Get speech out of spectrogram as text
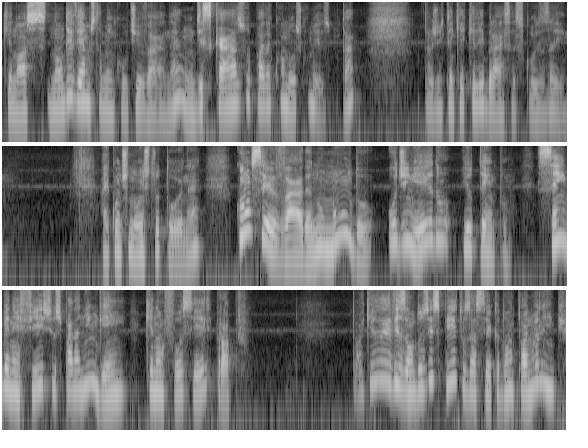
que nós não devemos também cultivar, né? um descaso para conosco mesmo, tá? Então a gente tem que equilibrar essas coisas aí. Aí continua o instrutor, né? conservara no mundo o dinheiro e o tempo, sem benefícios para ninguém que não fosse ele próprio. Então, aqui é a visão dos espíritos acerca do Antônio Olímpio,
